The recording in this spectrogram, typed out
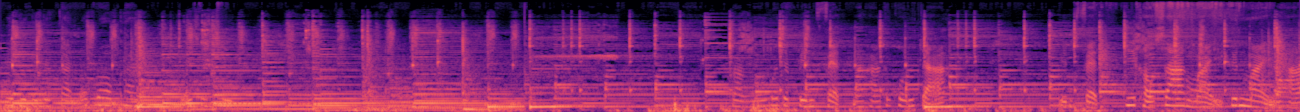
ให้ดูบรรยากาศรอบๆค่ะสวยสุดๆฝั่งนู้นก็จะเป็นแฟดนะคะ ทุกคนจ๋า เป็นแฟลที่เขาสร้างใหม่ขึ้นใหม่นะคะ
